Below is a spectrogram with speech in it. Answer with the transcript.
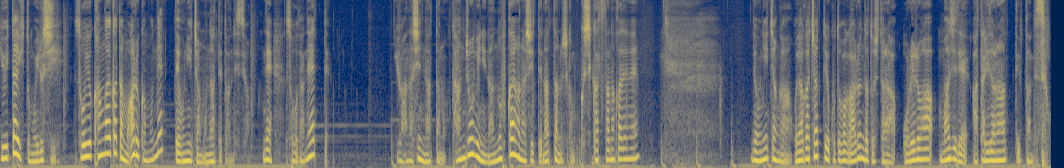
言いたい人もいるし、そういう考え方もあるかもねってお兄ちゃんもなってたんですよ。でそうだねって。いう話になったの。誕生日に何の深い話ってなったの。しかも串カツ田中でね。でお兄ちゃんが「親ガチャ」っていう言葉があるんだとしたら俺はマジで当たりだなって言ったんですよ。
